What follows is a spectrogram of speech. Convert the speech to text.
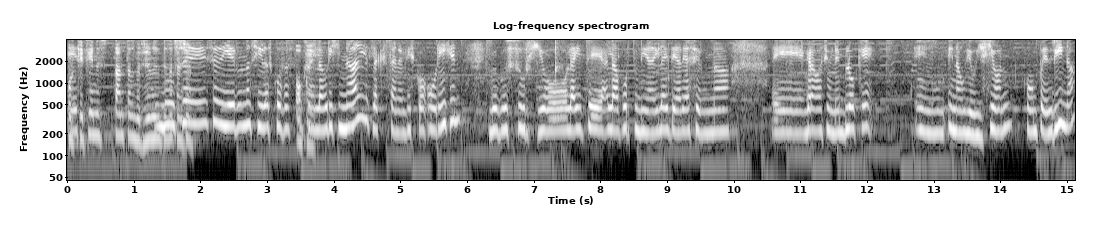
¿Por qué tienes tantas versiones de esa canción? No sé, se dieron así las cosas. la original es la que está en el disco Origen. Luego surgió la idea, la oportunidad y la idea de hacer una eh, grabación en bloque en, audiovisión con Pedrina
